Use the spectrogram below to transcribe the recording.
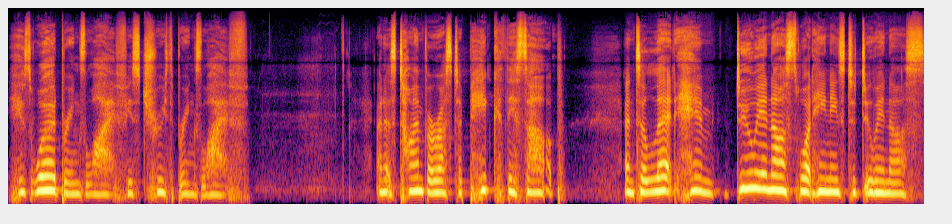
His word brings life, His truth brings life. And it's time for us to pick this up and to let Him do in us what He needs to do in us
